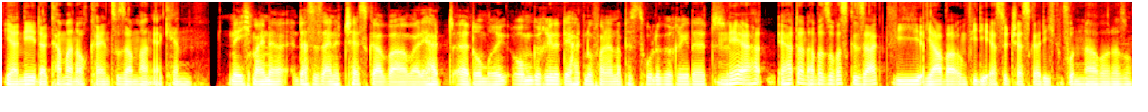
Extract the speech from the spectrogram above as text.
Ja, nee, da kann man auch keinen Zusammenhang erkennen. Nee, ich meine, dass es eine Cesca war, weil er hat äh, drum rumgeredet, der hat nur von einer Pistole geredet. Nee, er hat, er hat dann aber sowas gesagt wie, ja, war irgendwie die erste Cesca, die ich gefunden habe oder so.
